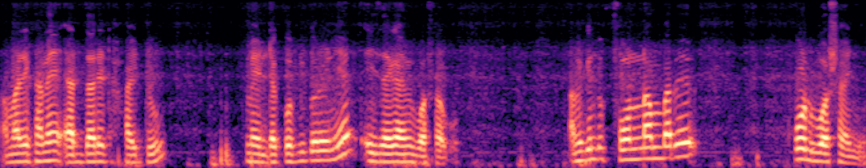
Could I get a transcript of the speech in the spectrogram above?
আমার এখানে অ্যাট দ্য রেট হাই টু মেইলটা কপি করে নিয়ে এই জায়গায় আমি বসাবো। আমি কিন্তু ফোন নাম্বারের কোড বসাইনি।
